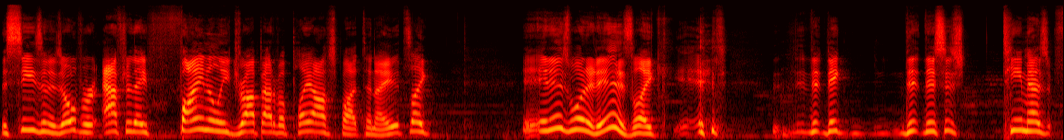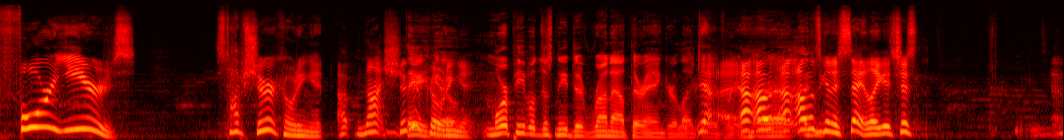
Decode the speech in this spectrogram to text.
the season is over after they finally drop out of a playoff spot tonight, it's like it is what it is. Like it, they, they, this is team has four years. Stop sugarcoating it. I'm not sugarcoating it. More people just need to run out their anger like Yeah, Avery. I, I, I. I was gonna say like it's just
